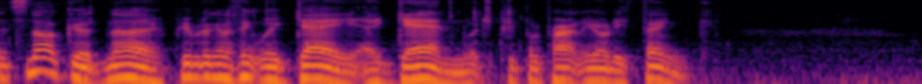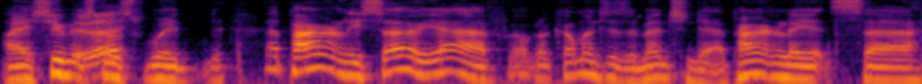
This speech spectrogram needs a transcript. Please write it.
It's not good. No, people are going to think we're gay again, which people apparently already think. I assume it's Do because we're. Apparently so. Yeah, a couple of commenters have mentioned it. Apparently it's. Uh,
